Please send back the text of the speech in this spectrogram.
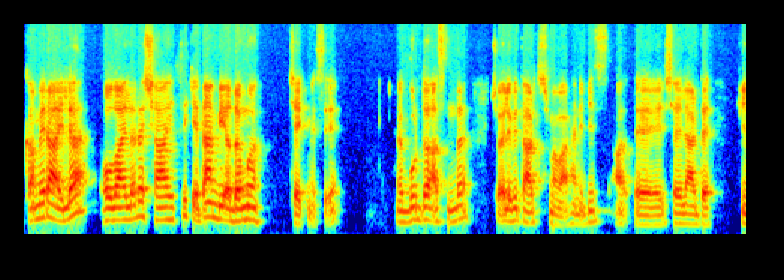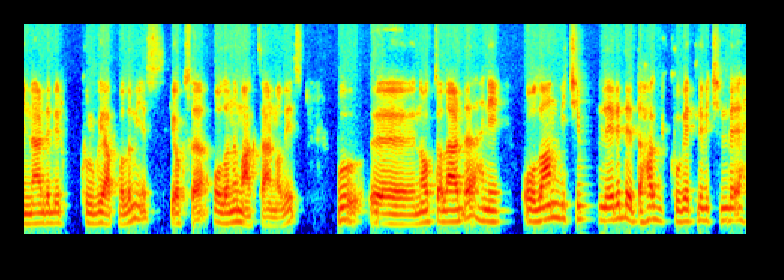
kamerayla olaylara şahitlik eden bir adamı çekmesi. Ve burada aslında şöyle bir tartışma var. Hani biz e, şeylerde, filmlerde bir kurgu yapmalı mıyız? Yoksa olanı mı aktarmalıyız? Bu e, noktalarda hani olan biçimleri de daha kuvvetli biçimde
